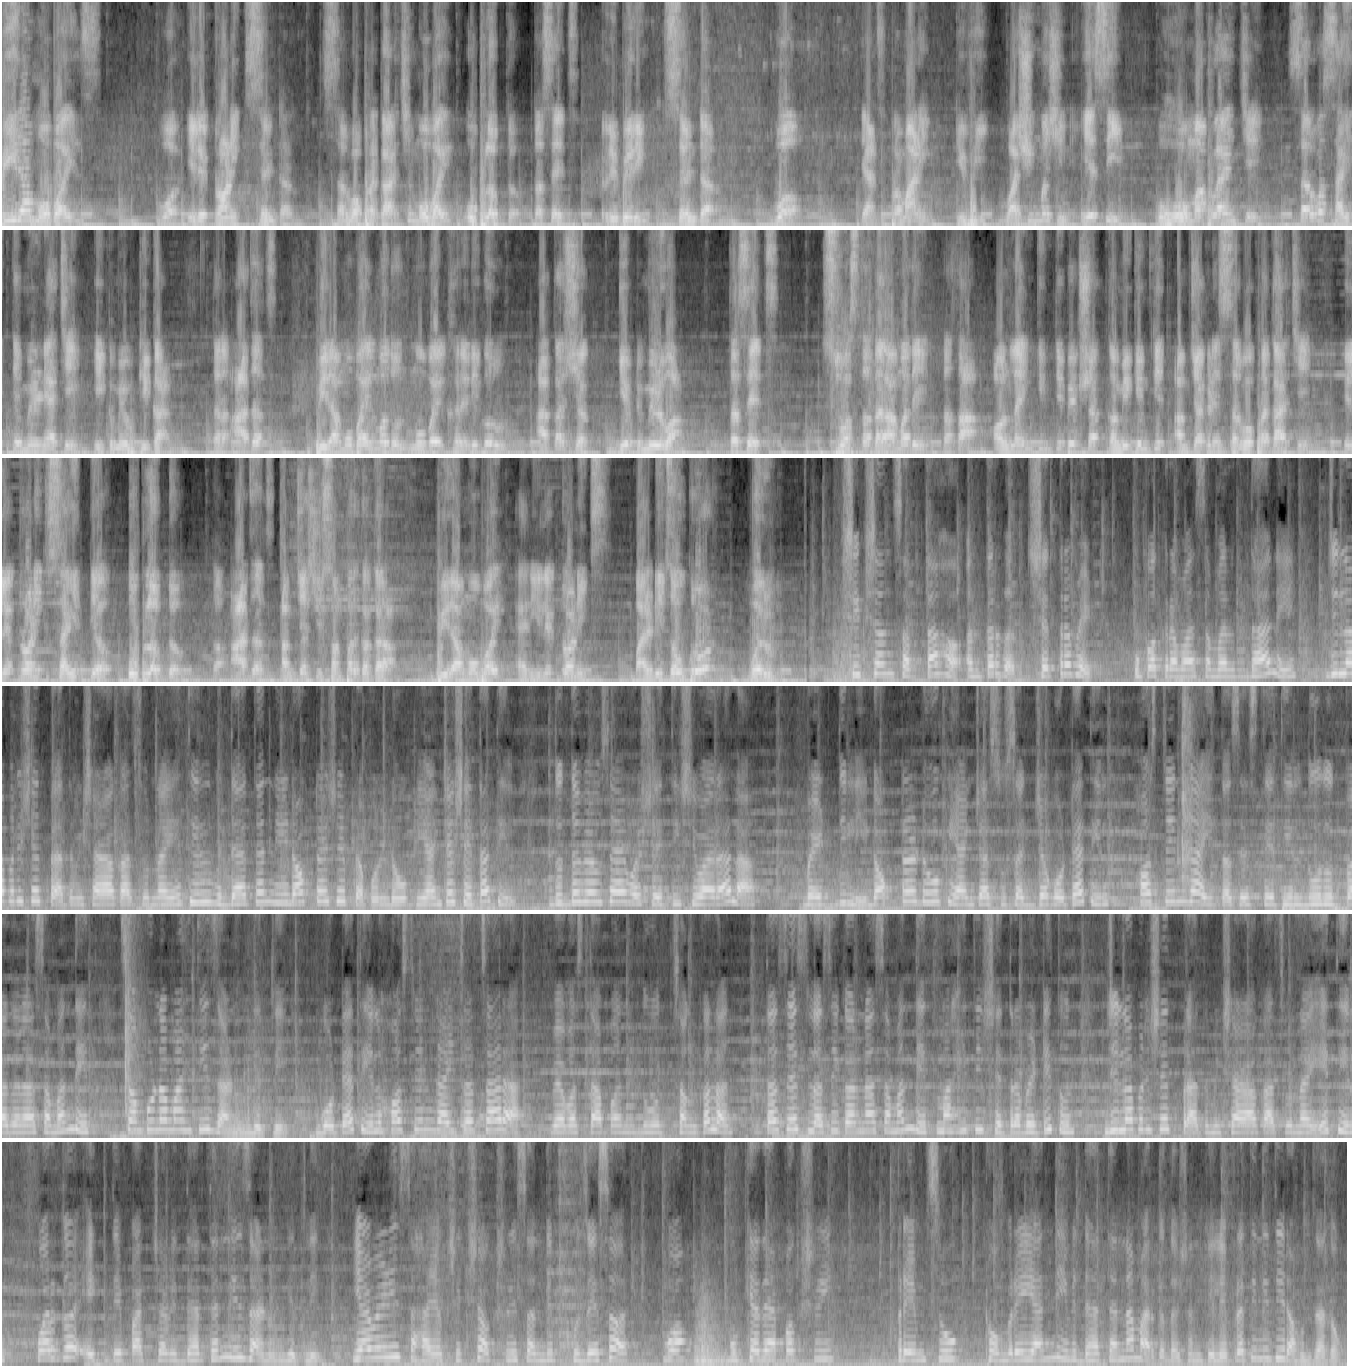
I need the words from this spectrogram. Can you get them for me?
वीरा mobiles व electronic centre. सर्व प्रकारचे मोबाईल उपलब्ध तसेच रिपेरिंग सेंटर व त्याचप्रमाणे टीव्ही वॉशिंग मशीन एसी व होम अप्लायन्सचे सर्व साहित्य मिळण्याचे एकमेव ठिकाण. तर आजच वीरा मोबाईल मधून मोबाईल खरेदी करून आकर्षक गिफ्ट मिळवा. तसेच स्वस्त दरामध्ये तसा ऑनलाईन किमतीपेक्षा कमी किमतीत आमच्याकडे सर्व प्रकारचे इलेक्ट्रॉनिक साहित्य उपलब्ध. तर आजच आमच्याशी संपर्क करा. Veera mobile and electronics Pardi Chowk road Warud. शिक्षण सप्ताह अंतर्गत क्षेत्रभेट उपक्रमासमर्थाने जिल्हा परिषद प्राथमिक शाळा कासुर्ना येथील विद्यार्थ्यांनी डॉक्टर श्री प्रफुल्ल ढोक यांच्या शेतातील दुग्ध व्यवसाय व शेती शिवाराला भेट दिली. डॉक्टर ढोक यांच्या सुसज्ज गोठ्यातील हॉस्टेन गाई तसेच तेथील दूध उत्पादनासंबंधित संपूर्ण माहिती जाणून घेतली. गोठ्यातील हॉस्टेन गाईचा चारा व्यवस्थापन दूध संकलन तसेच लसीकरणासंबंधित माहिती क्षेत्रभेटीतून जिल्हा परिषद प्राथमिक शाळा काचुर्ना येथील वर्ग एक ते पाचच्या विद्यार्थ्यांनी जाणून घेतली. यावेळी सहाय्यक शिक्षक श्री संदीप खुजे सर व मुख्याध्यापक श्री प्रेमसुख ठोंबरे यांनी विद्यार्थ्यांना मार्गदर्शन केले. प्रतिनिधी राहुल जाधव.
